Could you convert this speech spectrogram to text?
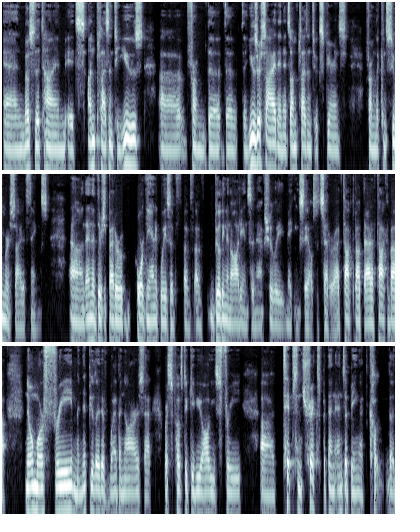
and most of the time it's unpleasant to use uh, from the, the, the user side and it's unpleasant to experience from the consumer side of things uh, and that there's better organic ways of, of, of, building an audience and actually making sales, et cetera. I've talked about that. I've talked about no more free manipulative webinars that were supposed to give you all these free uh, tips and tricks, but then ends up being a, a,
